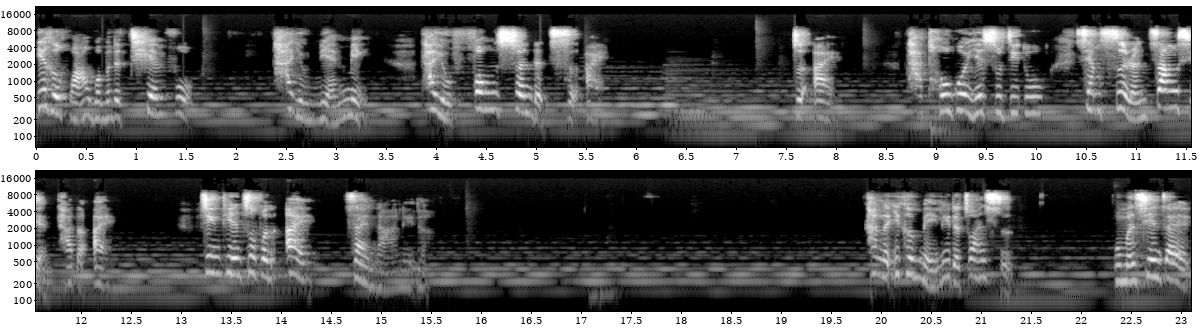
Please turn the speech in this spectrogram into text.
耶和华我们的天父，他有怜悯，他有丰盛的慈爱，这爱。他透过耶稣基督向世人彰显他的爱。今天这份爱在哪里呢？看了一颗美丽的钻石，我们现在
